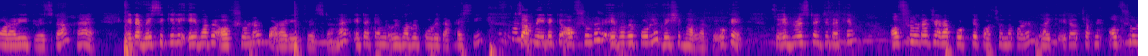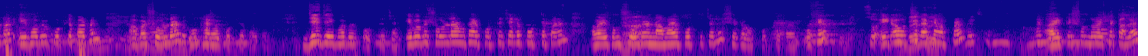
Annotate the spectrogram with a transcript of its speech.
পরার এই ড্রেসটা হ্যাঁ? এটা বেসিক্যালি এইভাবে অফ শোল্ডার পরার এই ড্রেসটা হ্যাঁ? এটাকে আমি ওইভাবে পরে দেখাইছি। তো আপনি এটাকে অফ শোল্ডার এইভাবে পরলে বেশি ভালো লাগবে ওকে সো এই ড্রেসটা এই যে দেখেন অফ শোল্ডার যারা পরতে পছন্দ করেন লাইক এটা হচ্ছে আপনি অফ শোল্ডার এইভাবে পরতে পারবেন, আবার শোল্ডার উঠায়ও পরতে পারবেন। যে যেভাবে পড়তে চান। এভাবে শোল্ডার উঠায় পড়তে চাইলে পড়তে পারেন আবার এরকম শোল্ডার নামায় পড়তে চাইলে সেটাও পড়তে পারেন ওকে সো এটা হচ্ছে দেখেন আপনার আর একটা সুন্দর একটা কালার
